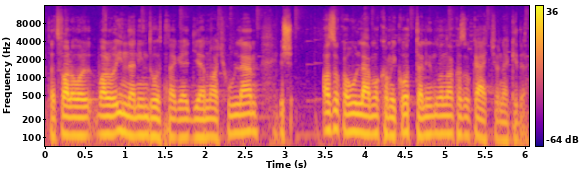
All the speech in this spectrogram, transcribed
tehát valahol, valahol innen indult meg egy ilyen nagy hullám, és azok a hullámok, amik ott elindulnak, azok átjönnek ide.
